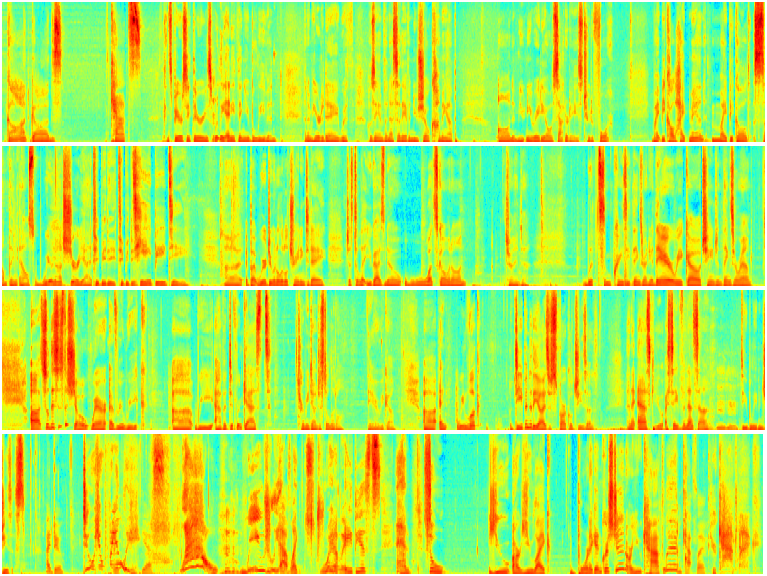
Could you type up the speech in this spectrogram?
God, gods, cats, conspiracy theories, really anything you believe in. And I'm here today with Jose and Vanessa. They have a new show coming up on Mutiny Radio Saturdays, 2 to 4. Might be called Hype Man, might be called something else. We're not sure yet. TBD, TBD. TBD. Uh, but we're doing a little training today just to let you guys know what's going on. Trying to lift some crazy things around here. There we go, changing things around. Uh, so, this is the show where every week uh, we have a different guest. Turn me down just a little. There we go. Uh, and we look deep into the eyes of Sparkle Jesus. And I ask you, I say, Vanessa, do you believe in Jesus? I do. Do you really? Yes. Wow. we usually have like straight up atheists. And so you are you like born again Christian? Are you Catholic? I'm Catholic. You're Catholic.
